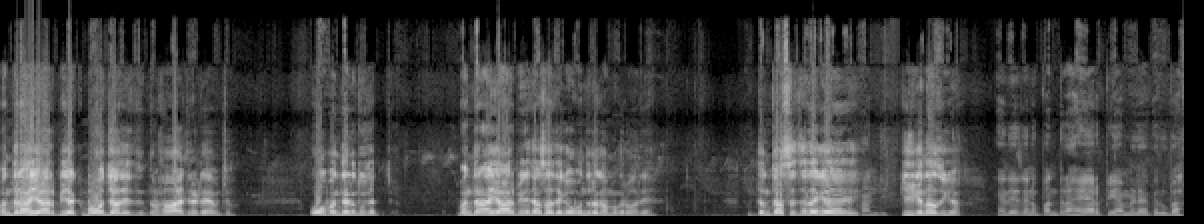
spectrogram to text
15000 ਰੁਪਏ ਇੱਕ ਬਹੁਤ ਜ਼ਿਆਦਾ ਤਨਖਾਹ ਹੈ ਅੱਜ ਦੇ ਟਾਈਮ 'ਚ। ਉਹ ਬੰਦੇ ਨੂੰ ਤੂੰ ਜੇ 15000 ਰੁਪਏ ਦਾ ਝਾਸਾ ਦੇ ਕੇ ਉਹ ਬੰਦੇ ਤੋਂ ਕੰਮ ਕਰਵਾ ਰਿਹਾ ਤੈਨੂੰ ਝਾਸੇ ਚ ਲੈ ਹਾਂਜੀ। ਕੀ ਕਹਿੰਦਾ ਸੀਗਾ? ਕਹਿੰਦੇ ਤੈਨੂੰ 15000 ਰੁਪਇਆ ਮਿਲਿਆ ਕਰੂ ਬਸ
